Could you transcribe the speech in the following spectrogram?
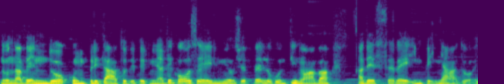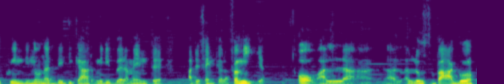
non avendo completato determinate cose, il mio cervello continuava ad essere impegnato e quindi non a dedicarmi liberamente, ad esempio, alla famiglia o alla, allo svago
